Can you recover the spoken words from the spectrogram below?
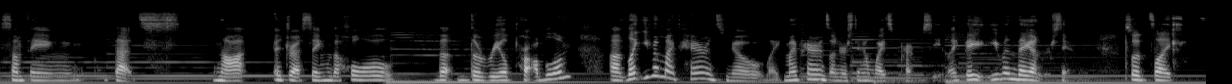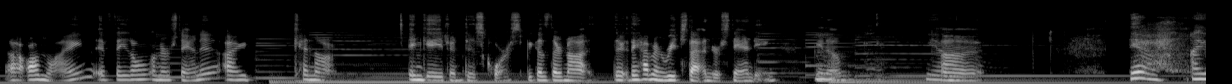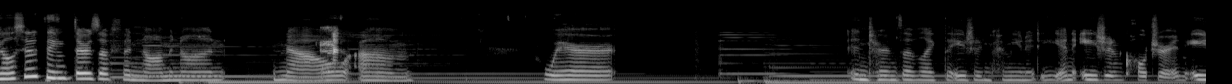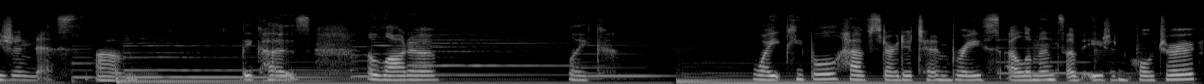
something that's not addressing the whole the the real problem um, like even my parents know like my parents understand white supremacy like they even they understand it so it's like uh, online if they don't understand it i cannot engage in discourse because they're not they're, they haven't reached that understanding you know? Mm-hmm. yeah. Uh, yeah. I also think there's a phenomenon now um where in terms of like the asian community and asian culture and asianness um because a lot of like white people have started to embrace elements of Asian culture,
